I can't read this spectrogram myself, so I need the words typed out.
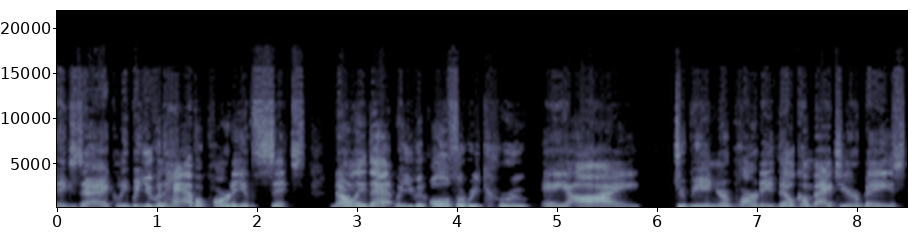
exactly, but you can have a party of six. Not only Mhm. that, but you can also recruit AI to be in your party. They'll come back to your base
